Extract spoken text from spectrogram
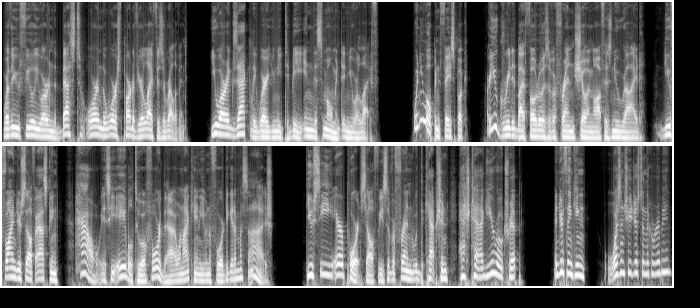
Whether you feel you are in the best or in the worst part of your life is irrelevant. You are exactly where you need to be in this moment in your life. When you open Facebook, are you greeted by photos of a friend showing off his new ride? Do you find yourself asking, how is he able to afford that when I can't even afford to get a massage? Do you see airport selfies of a friend with the caption, hashtag Eurotrip? And you're thinking, wasn't she just in the Caribbean?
